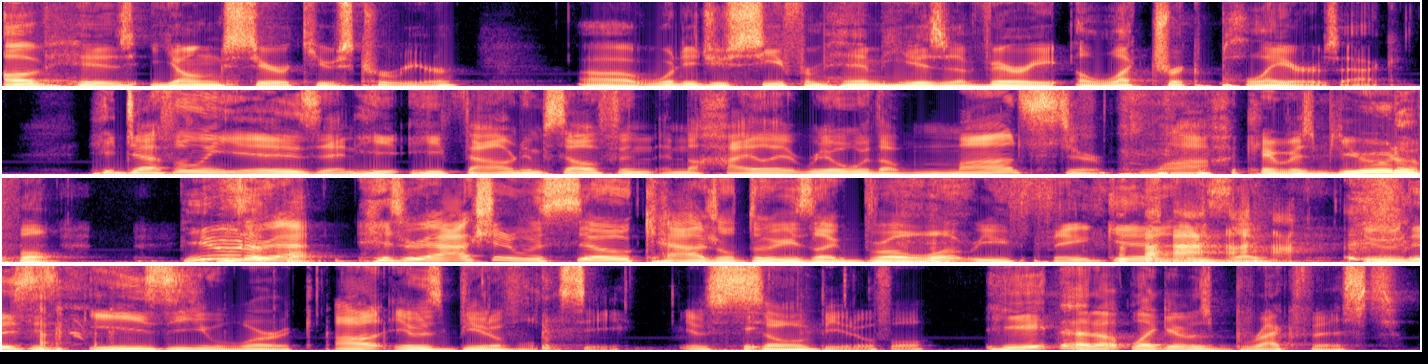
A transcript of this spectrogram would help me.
of his young Syracuse career. Uh, what did you see from him? He is a very electric player, Zach. He definitely is, and he he found himself in, in the highlight reel with a monster block. it was beautiful. Beautiful. His, rea- his, reaction was so casual too. He's like, "Bro, what were you thinking?" he's like, "Dude, this is easy work." it was beautiful to see. It was so beautiful. He ate that up like it was breakfast.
